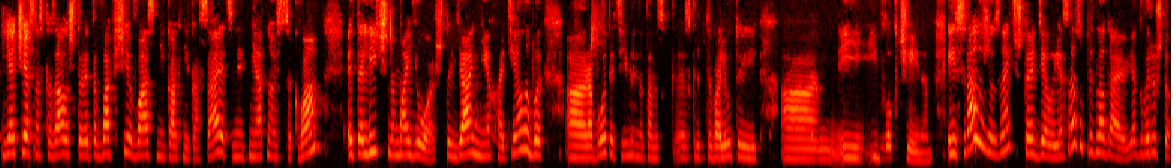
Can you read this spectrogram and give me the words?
я честно сказала, что это вообще вас никак не касается, не, не относится к вам. Это лично мое, что я не хотела бы а, работать именно там с, с криптовалютой а, и, и блокчейном. И сразу же, знаете, что я делаю? Я сразу предлагаю, я говорю, что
